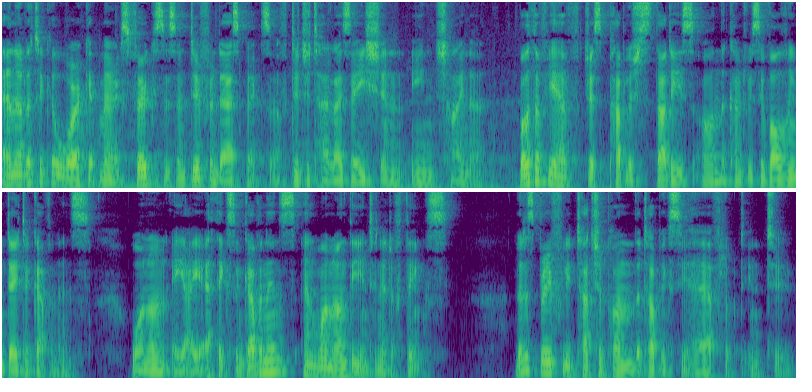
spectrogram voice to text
analytical work at MERICS focuses on different aspects of digitalization in China. Both of you have just published studies on the country's evolving data governance, one on AI ethics and governance, and one on the Internet of Things. Let us briefly touch upon the topics you have looked into.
